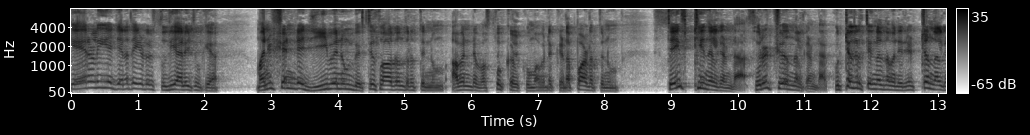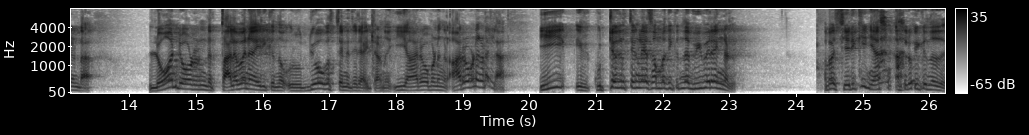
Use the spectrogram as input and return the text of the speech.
കേരളീയ ജനതയുടെ ഒരു സ്തുതി ആലോചിച്ച് നോക്കിയ മനുഷ്യന്റെ ജീവനും വ്യക്തി സ്വാതന്ത്ര്യത്തിനും അവന്റെ വസ്തുക്കൾക്കും അവന്റെ കിടപ്പാടത്തിനും സേഫ്റ്റി നൽകണ്ട സുരക്ഷിതം നൽകണ്ട കുറ്റകൃത്യങ്ങളിൽ നിന്ന് അവന് രക്ഷ നൽകണ്ട ലോ ആൻഡ് ഓർഡറിന്റെ തലവനായിരിക്കുന്ന ഒരു ഉദ്യോഗസ്ഥനെതിരായിട്ടാണ് ഈ ആരോപണങ്ങൾ. ആരോപണങ്ങളല്ല ഈ കുറ്റകൃത്യങ്ങളെ സംബന്ധിക്കുന്ന വിവരങ്ങൾ. അപ്പോൾ ശരിക്കും ഞാൻ ആലോചിക്കുന്നത്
